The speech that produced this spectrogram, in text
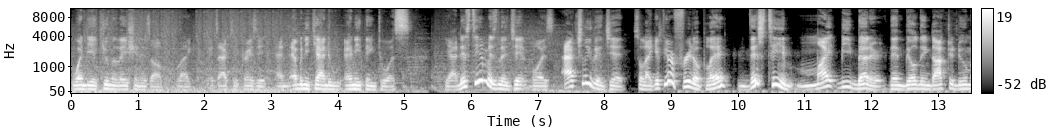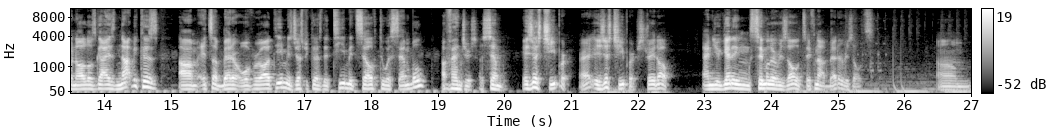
when the accumulation is up. Like, it's actually crazy. And Ebony can't do anything to us. Yeah, this team is legit, boys. Actually legit. So like if you're free to play, this team might be better than building Doctor Doom and all those guys. Not because um it's a better overall team, it's just because the team itself to assemble, Avengers, assemble. It's just cheaper, right? It's just cheaper, straight up. And you're getting similar results, if not better results. Um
